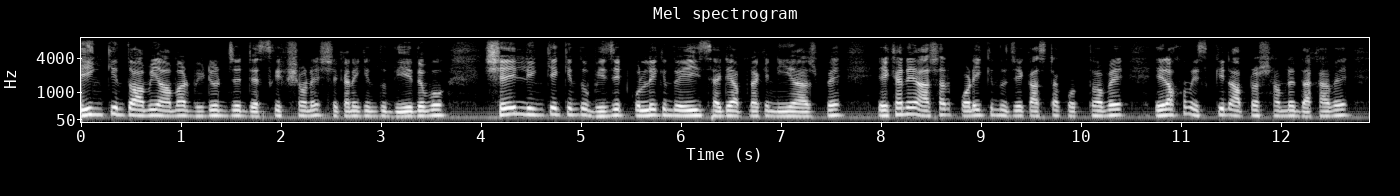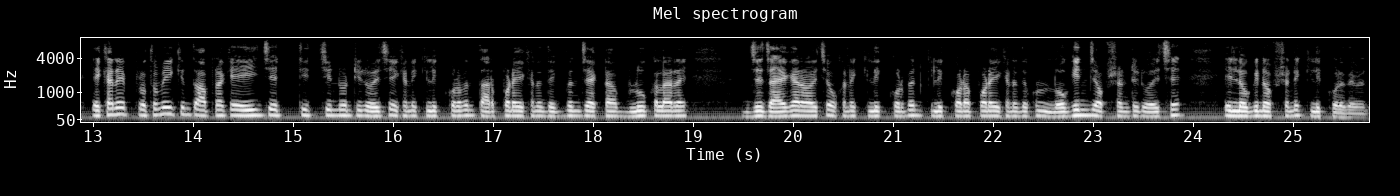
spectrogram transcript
লিঙ্ক কিন্তু আমি আমার ভিডিওর যে ডেসক্রিপশনে সেখানে কিন্তু দিয়ে দেব। সেই লিঙ্কে কিন্তু ভিজিট করলেই কিন্তু এই সাইটে আপনাকে নিয়ে আসবে। এখানে আসার পরেই কিন্তু যে কাজটা করতে হবে, এরকম স্ক্রিন আপনার সামনে দেখাবে। এখানে প্রথমেই কিন্তু আপনাকে এই যে টিক চিহ্নটি রয়েছে, এখানে ক্লিক করবেন। তারপরে এখানে দেখবেন যে একটা ব্লু কালারে যে জায়গা রয়েছে, ওখানে ক্লিক করবেন। ক্লিক করার পরে এখানে দেখুন লগ যে অপশানটি রয়েছে, এই লগ অপশানে ক্লিক করে দেবেন।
